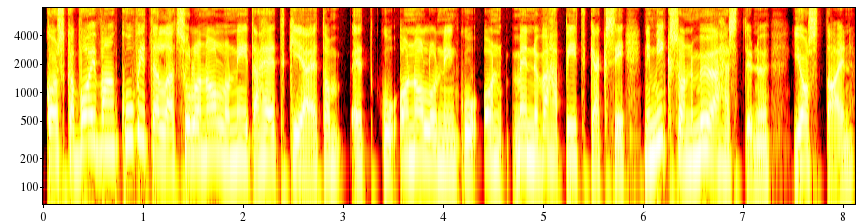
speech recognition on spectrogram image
koska voi vaan kuvitella, että sulla on ollut niitä hetkiä, että, on, että kun on ollut niin kuin, on mennyt vähän pitkäksi, niin miksi on myöhästynyt jostain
